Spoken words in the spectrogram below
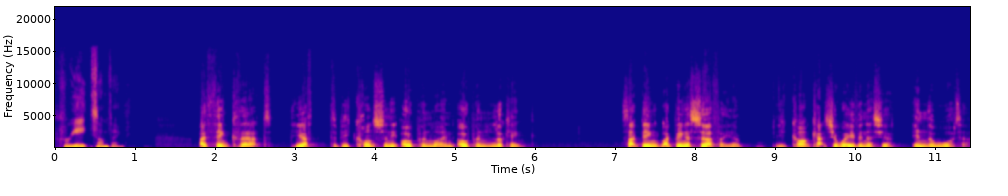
create something I think that you have to be constantly open mind, open looking. It's like being like being a surfer. You know, you can't catch a wave unless you're in the water.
